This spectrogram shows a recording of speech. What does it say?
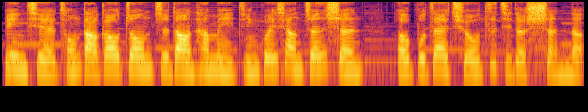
并且从祷告中知道他们已经归向真神，而不再求自己的神了。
